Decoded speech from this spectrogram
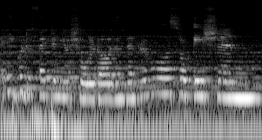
very good effect in your shoulders and then reverse rotation.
